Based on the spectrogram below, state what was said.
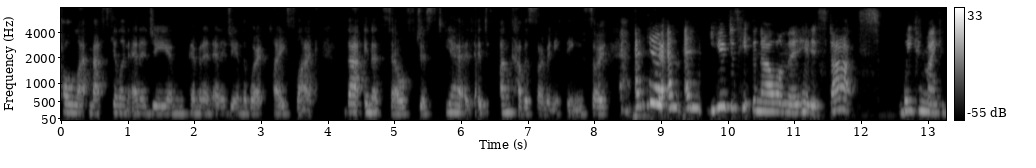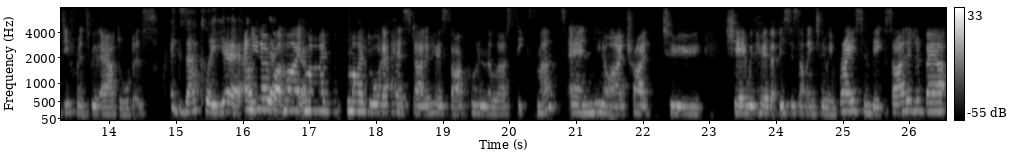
whole like masculine energy and feminine energy in the workplace like that in itself just yeah it, it uncovers so many things. So and you know and and you just hit the nail on the head. It starts we can make a difference with our daughters. Exactly yeah. And you oh, know yeah, what? My yeah. my my daughter has started her cycle in the last six months. And you know i tried to share with her that this is something to embrace and be excited about.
